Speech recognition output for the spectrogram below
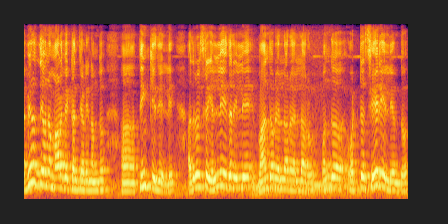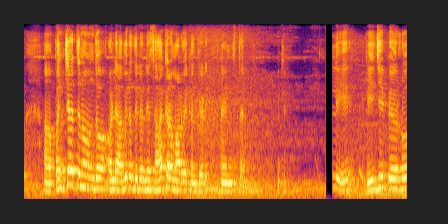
ಅಭಿವೃದ್ಧಿಯನ್ನು ಮಾಡಬೇಕಂತೇಳಿ ನಮ್ಮದು ಥಿಂಕ್ ಇದೆ ಇಲ್ಲಿ. ಅದಕ್ಕೋಸ್ಕರ ಎಲ್ಲಿ ಇದ್ದಾರೆ ಇಲ್ಲಿ ಬಾಂಧವರು ಎಲ್ಲರೂ ಎಲ್ಲರೂ ಒಂದು ಒಟ್ಟು ಸೇರಿ ಇಲ್ಲಿ ಒಂದು ಪಂಚಾಯತ್ನ ಒಂದು ಒಳ್ಳೆಯ ಅಭಿವೃದ್ಧಿಯಲ್ಲಿ ಸಹಕಾರ ಮಾಡಬೇಕಂತೇಳಿ ನಾನು ಎನಿಸ್ತೇನೆ ಓಕೆ ಇಲ್ಲಿ ಬಿ ಜೆ ಪಿಯವರು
